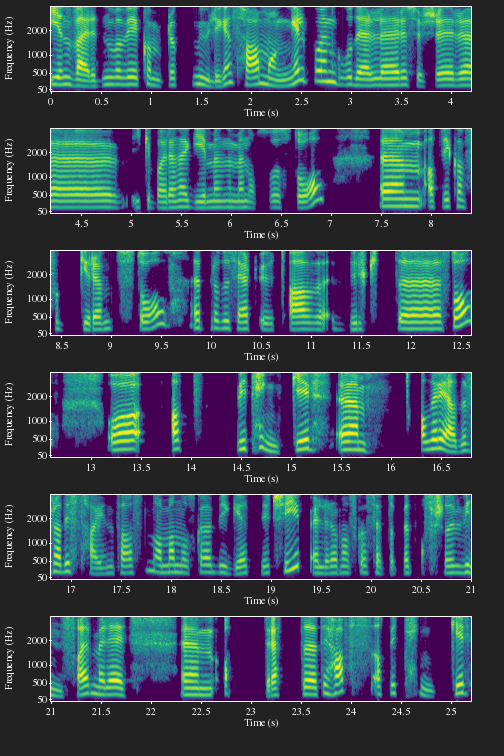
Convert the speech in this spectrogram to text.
i en verden hvor vi kommer til å muligens ha mangel på en god del ressurser, eh, ikke bare energi, men, men også stål. Um, at vi kan få grønt stål eh, produsert ut av brukt stål. Og at vi tenker um, allerede fra designfasen om man nå skal bygge et nytt skip, eller om man skal sette opp en offshore vindfarm eller um, oppdrett uh, til havs, at vi tenker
